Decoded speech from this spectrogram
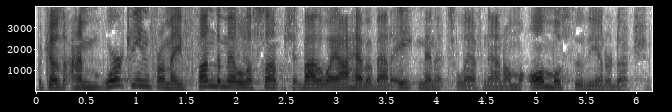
Because I'm working from a fundamental assumption. By the way, I have about eight minutes left now, and I'm almost through the introduction.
